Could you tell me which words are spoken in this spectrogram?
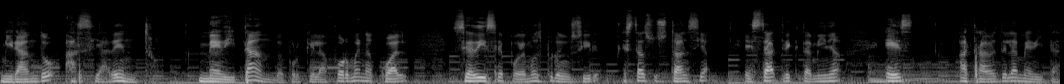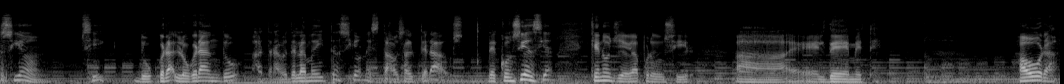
mirando hacia adentro meditando, porque la forma en la cual se dice podemos producir esta sustancia, esta trictamina, es a través de la meditación, ¿sí? logrando a través de la meditación estados alterados de conciencia que nos lleve a producir uh, el DMT. Ahora,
